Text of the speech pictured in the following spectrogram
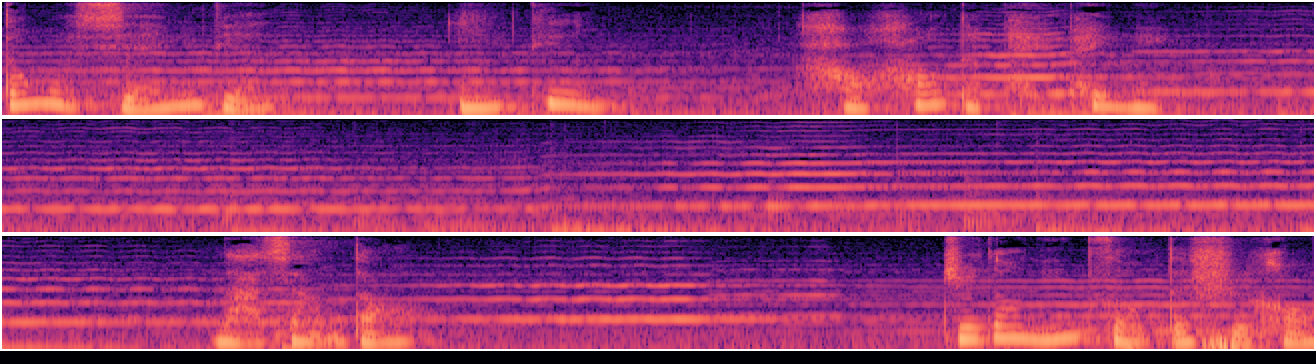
等我闲一点，一定好好的陪陪你。哪想到，直到您走的时候，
